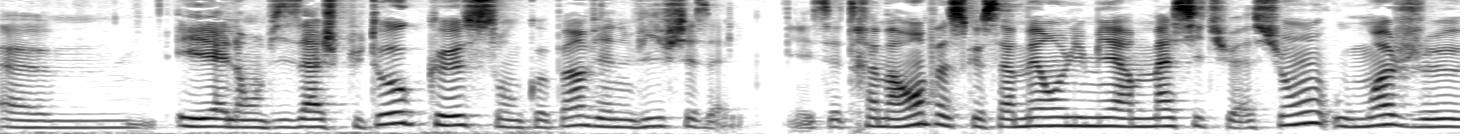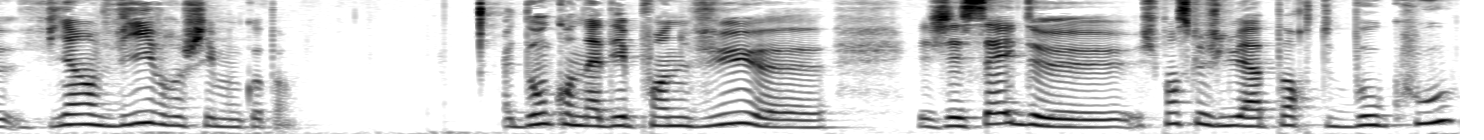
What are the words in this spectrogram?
Euh, et elle envisage plutôt que son copain vienne vivre chez elle. Et c'est très marrant parce que ça met en lumière ma situation où moi je viens vivre chez mon copain. Donc on a des points de vue. Euh, j'essaye de. Je pense que je lui apporte beaucoup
